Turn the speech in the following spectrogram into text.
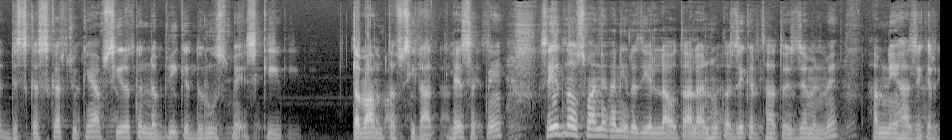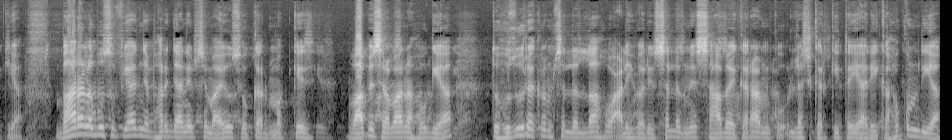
ڈسکس کر چکے ہیں۔ اب سیرت النبی کے دروس میں اس کی تمام تفصیلات لے سکتے ہیں۔ سیدنا عثمان غنی رضی اللہ تعالیٰ عنہ کا ذکر تھا تو اس زمن میں ہم نے یہاں ذکر کیا۔ بہرحال ابو سفیان جب ہر جانب سے مایوس ہو کر مکے واپس روانہ ہو گیا تو حضور اکرم صلی اللہ علیہ وآلہ وسلم نے صحابہ کرام کو لشکر کی تیاری کا حکم دیا۔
